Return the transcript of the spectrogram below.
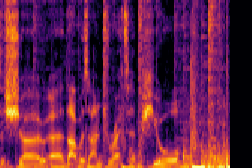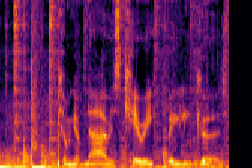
The show. Uh, that was Andretta Pure. Coming up now is Kiri Feeling Good.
